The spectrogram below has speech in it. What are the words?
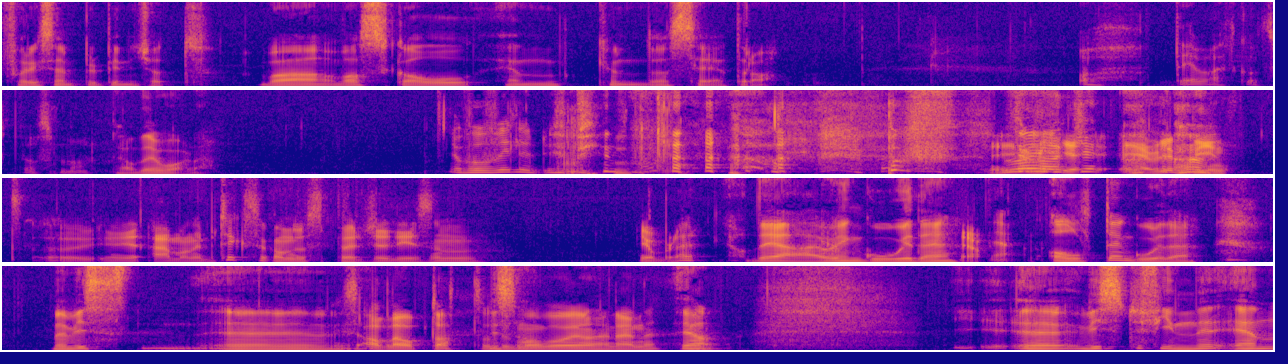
f.eks. pinnekjøtt? Hva, hva skal en kunde se etter da? Åh, det var et godt spørsmål. Ja, det var det. Hvor ville du begynt? Jeg, jeg, jeg ville begynt øh, Er man i butikk, så kan du spørre de som jobber der. Ja, Det er jo en god idé. Ja. Alltid en god idé. Men hvis eh, Hvis alle er opptatt, og Hvis- du må gå aleine? Ja. Eh, hvis du finner en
